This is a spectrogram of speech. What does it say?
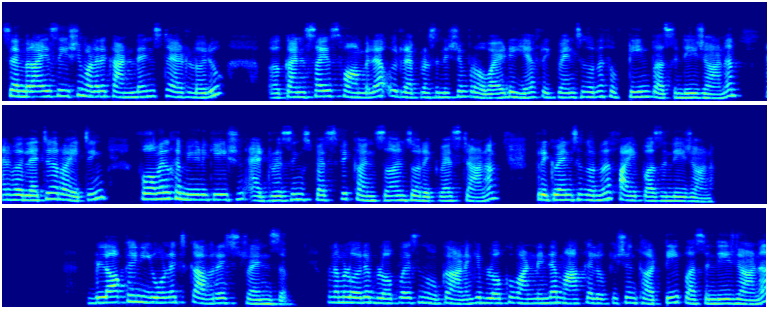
സെമറൈസേഷൻ വളരെ കണ്ടൻസ്ഡ് ആയിട്ടുള്ള ഒരു കൺസൈസ് ഫോമിൽ ഒരു റെപ്രസെന്റേഷൻ പ്രൊവൈഡ് ചെയ്യുക ഫ്രീക്വൻസി എന്ന് പറഞ്ഞാൽ ഫിഫ്റ്റീൻ പെർസെന്റേജ് ആണ്. And four letter writing formal communication addressing specific concerns or request ആണ്. ഫ്രീക്വൻസി എന്ന് പറഞ്ഞാൽ ഫൈവ് പെർസെന്റേജ് ആണ്. Block and unit coverage trends നമ്മൾ ഓരോ ബ്ലോക്ക് വൈസ് നോക്കുകയാണെങ്കിൽ ബ്ലോക്ക് വണ്ണിന്റെ മാർക്ക് അലോക്കേഷൻ തേർട്ടി പെർസെന്റേജ് ആണ്.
